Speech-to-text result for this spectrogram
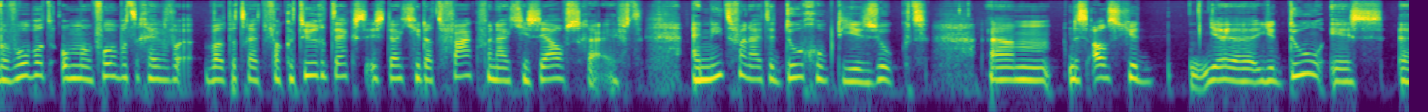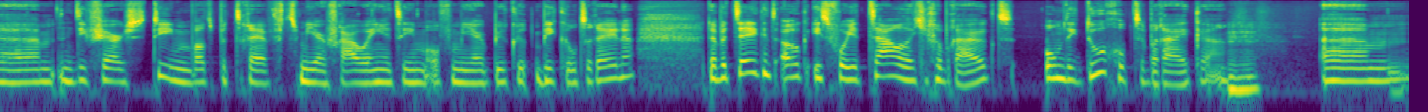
bijvoorbeeld om een voorbeeld te geven wat betreft vacaturetekst, is dat je dat vaak vanuit jezelf schrijft en niet vanuit de doelgroep die je zoekt. Ehm, dus als je, je, je doel is ehm, een divers team wat betreft meer vrouwen in je team of meer bicu- biculturele, dat betekent ook iets voor je taal dat je gebruikt om die doelgroep te bereiken. Ehm,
